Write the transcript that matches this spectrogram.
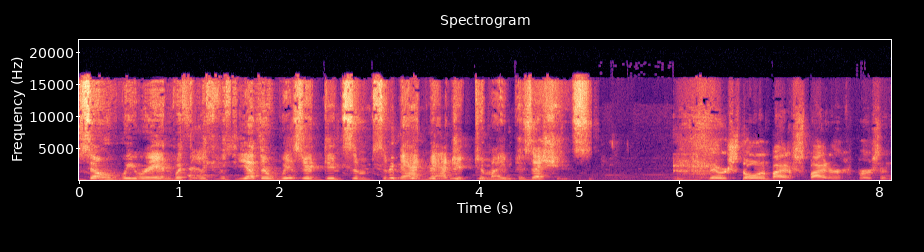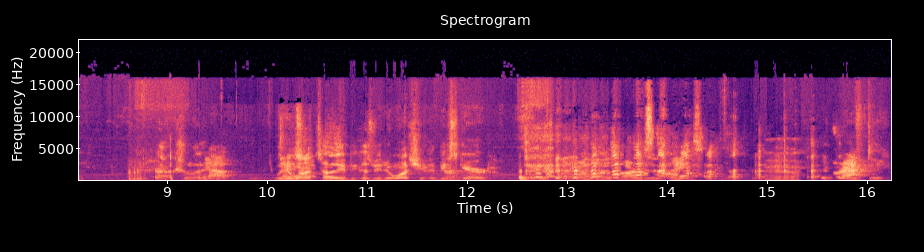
zone we were in with with, with the other wizard did some some bad magic to my possessions. They were stolen by a spider person, actually. Yeah. We didn't want to tell you because we didn't want you to be scared. those arms and legs. Yeah. They're crafty.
